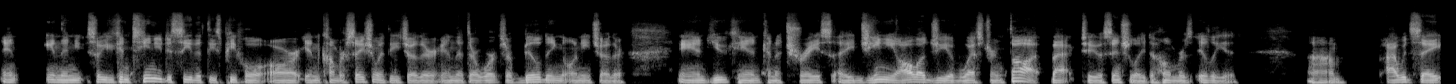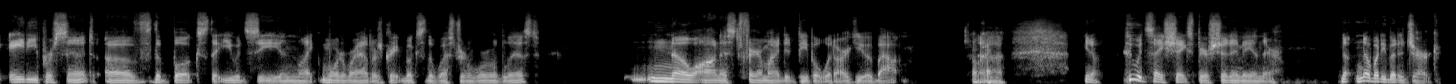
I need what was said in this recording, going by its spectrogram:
and and then you, so you continue to see that these people are in conversation with each other, and that their works are building on each other, and you can kind of trace a genealogy of Western thought back to essentially to Homer's Iliad. Um, I would say 80% of the books that you would see in like Mortimer Adler's Great Books of the Western World list, no honest, fair minded people would argue about. Okay. Uh, you know, who would say Shakespeare shouldn't be in there? No, nobody but a jerk.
